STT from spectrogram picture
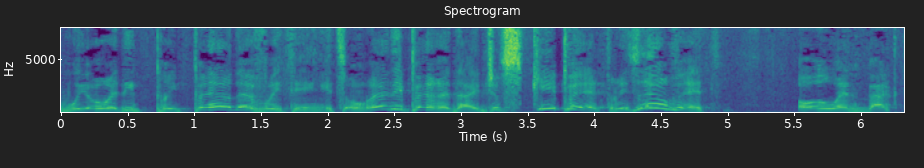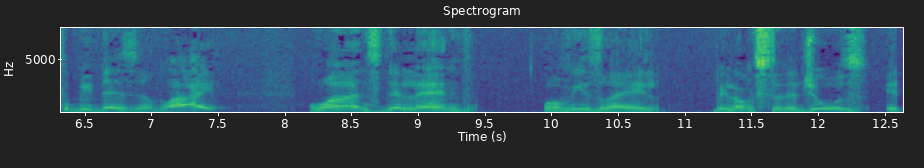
We already prepared everything. It's already paradise. Just keep it, reserve it. All went back to be desert. Why? Once the land of Israel belongs to the Jews, it,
